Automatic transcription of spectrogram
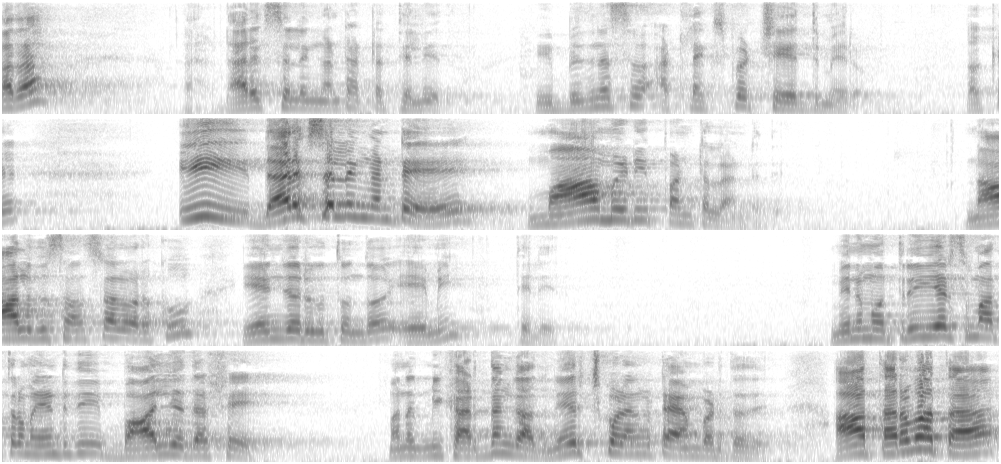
కదా? డైరెక్ట్ సెల్లింగ్ అంటే అట్లా తెలియదు. ఈ బిజినెస్ అట్లా ఎక్స్పెక్ట్ చేయొద్దు మీరు. ఓకే? ఈ డైరెక్ట్ సెల్లింగ్ అంటే మామిడి పంట లాంటిది. నాలుగు సంవత్సరాల వరకు ఏం జరుగుతుందో ఏమీ తెలియదు. మినిమం త్రీ ఇయర్స్ మాత్రం ఏంటిది? బాల్య దశే. మనకు మీకు అర్థం కాదు. నేర్చుకోవడానికి టైం పడుతుంది. ఆ తర్వాత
